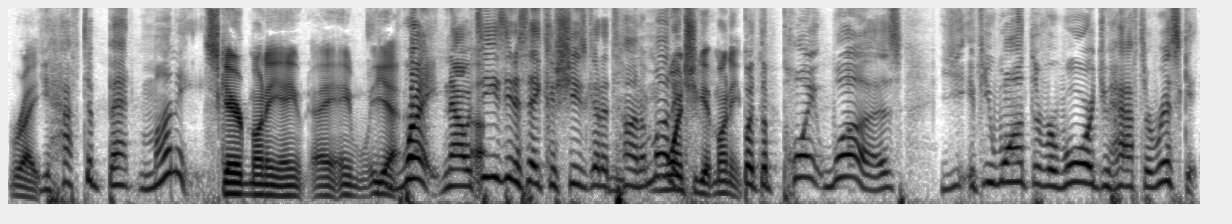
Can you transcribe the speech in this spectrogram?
Right. you have to bet money. Scared money ain't, ain't yeah. Right now, it's easy to say because she's got a ton of money. once you get money. but the point was, y- if you want the reward, you have to risk it.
